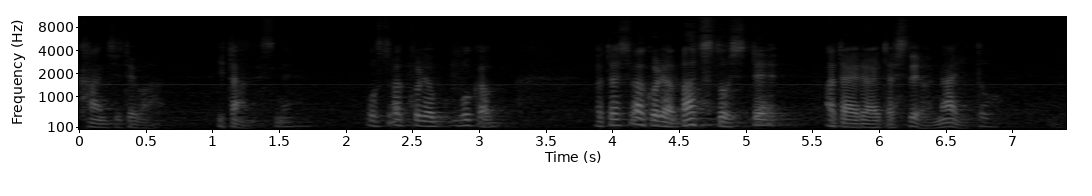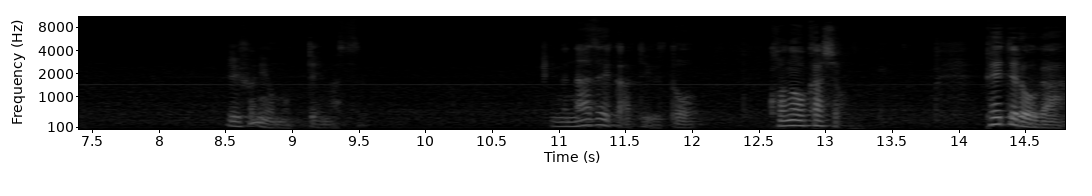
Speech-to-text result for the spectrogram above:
感じてはいたんですね。おそらくこれは僕は私はこれは罰として与えられた人ではないというふうに思っています。なぜかというとこの箇所ペテロが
